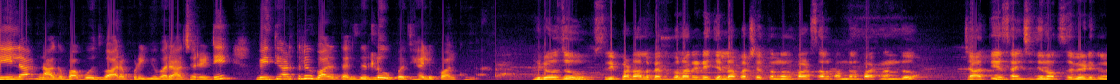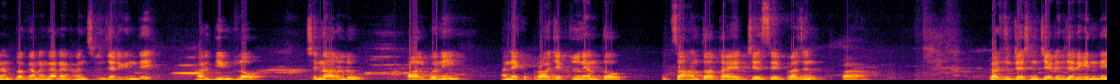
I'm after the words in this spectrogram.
లీలా నాగబాబు ద్వారపుడి యువరాజారెడ్డి విద్యార్థులు వారి తల్లిదండ్రులు ఉపాధ్యాయులు పాల్గొన్నారు. ఈరోజు శ్రీ పడాల పెద్దపల్లారెడ్డి జిల్లా పరిషత్ ఉన్నత పాఠశాల పందలపాక నందు జాతీయ సైన్స్ దినోత్సవ వేడుకలను ఎంతో ఘనంగా నిర్వహించడం జరిగింది. మరి దీంట్లో చిన్నారులు పాల్గొని అనేక ప్రాజెక్టులను ఎంతో ఉత్సాహంతో తయారు చేసి ప్రజెంట్ ప్రజెంటేషన్ చేయడం జరిగింది.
